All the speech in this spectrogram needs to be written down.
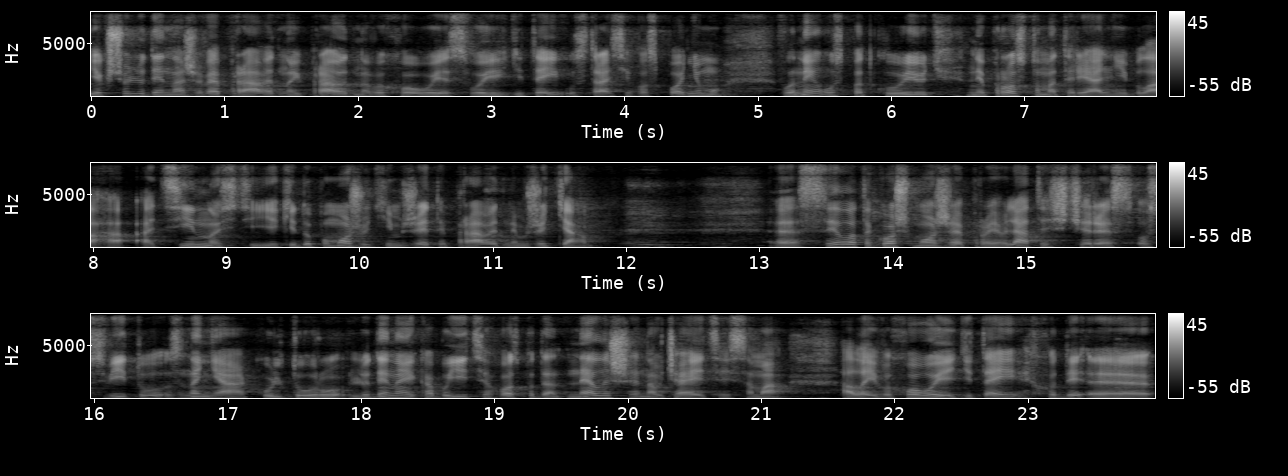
Якщо людина живе праведно і праведно виховує своїх дітей у страсі Господньому, вони успадкують не просто матеріальні блага, а цінності, які допоможуть їм жити праведним життям. Е, Сила також може проявлятись через освіту, знання, культуру. Людина, яка боїться Господа, не лише навчається й сама, але й виховує дітей е,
